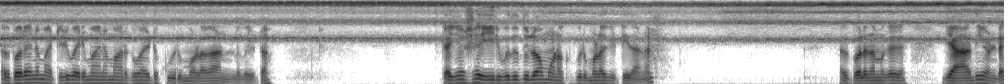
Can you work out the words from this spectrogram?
അതുപോലെ തന്നെ മറ്റൊരു വരുമാന മാർഗമായിട്ട് കുരുമുളകാണുള്ളത് കേട്ടോ കഴിഞ്ഞ വർഷം ഇരുപത് കിലോ മുണക്ക് കുരുമുളക് കിട്ടിയതാണ്. അതുപോലെ നമുക്ക് ജാതിയുണ്ട്.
